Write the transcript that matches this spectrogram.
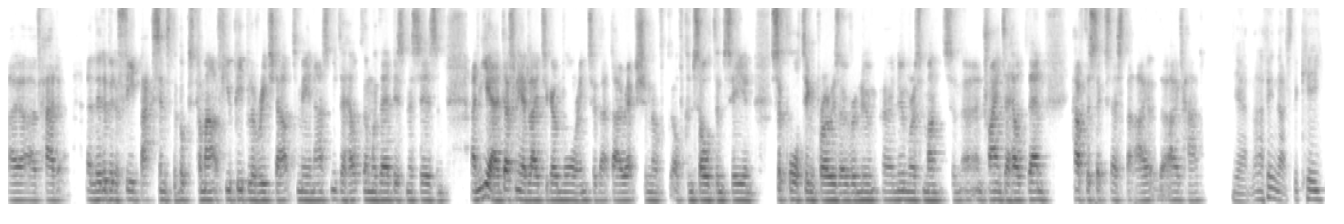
I, have had a little bit of feedback since the book's come out. A few people have reached out to me and asked me to help them with their businesses, and and yeah, definitely, I'd like to go more into that direction of, of consultancy and supporting pros over num- uh, numerous months and and trying to help them have the success that I that I've had. Yeah, and I think that's the key.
